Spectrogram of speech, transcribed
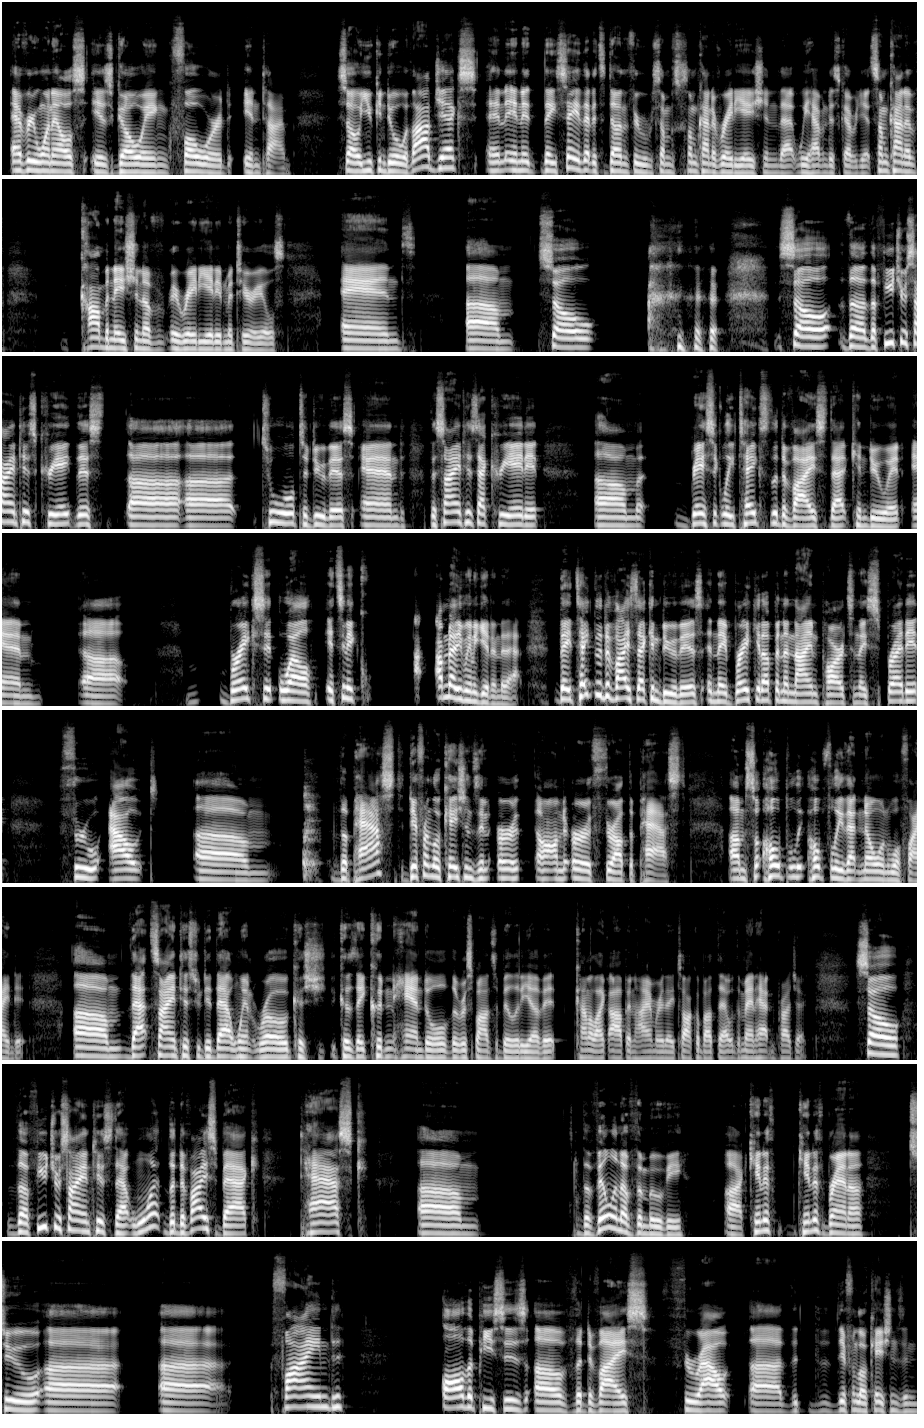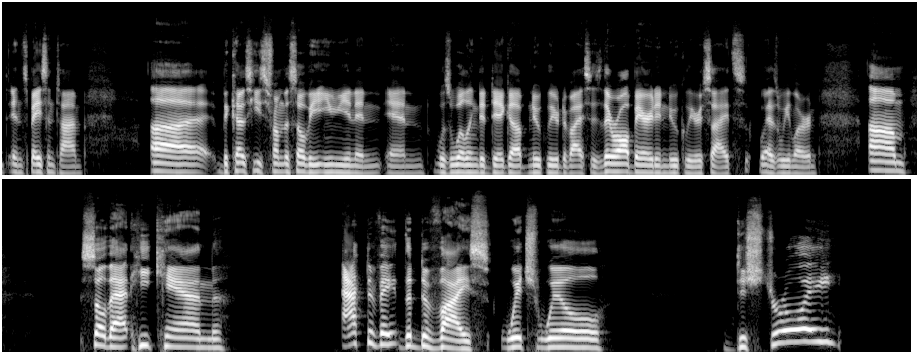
everyone else is going forward in time. So you can do it with objects, and, and it, they say that it's done through some some kind of radiation that we haven't discovered yet, some kind of combination of irradiated materials, and um, so so the the future scientists create this uh, uh, tool to do this, and the scientist that create it um, basically takes the device that can do it and uh, breaks it. Well, it's an. equ- I'm not even going to get into that. They take the device that can do this and they break it up into nine parts and they spread it throughout um, the past, different locations in Earth on Earth throughout the past. Um, so hopefully, hopefully that no one will find it. Um, that scientist who did that went rogue because because they couldn't handle the responsibility of it. Kind of like Oppenheimer, they talk about that with the Manhattan Project. So the future scientists that want the device back task um, the villain of the movie, uh, Kenneth Kenneth Branagh, to uh, uh, find all the pieces of the device throughout uh, the, the different locations in, in space and time. Uh, because he's from the Soviet Union and, and was willing to dig up nuclear devices. They were all buried in nuclear sites, as we learn. Um, so that he can activate the device, which will destroy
